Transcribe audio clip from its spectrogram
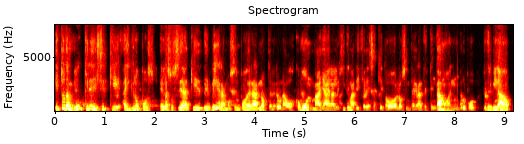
esto también quiere decir que hay grupos en la sociedad que debiéramos empoderarnos, tener una voz común, más allá de las legítimas diferencias que todos los integrantes tengamos en un grupo determinado,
